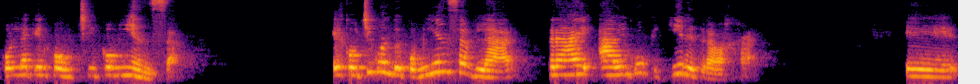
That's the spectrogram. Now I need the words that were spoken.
con la que el coachee comienza. El coachee cuando comienza a hablar trae algo que quiere trabajar. Eh,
